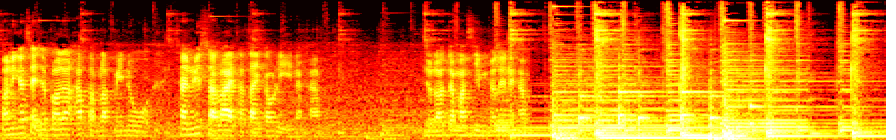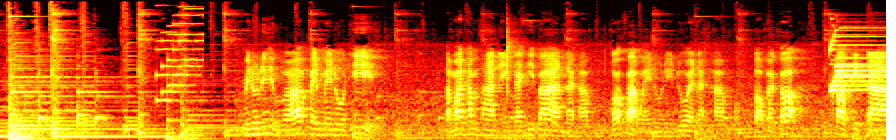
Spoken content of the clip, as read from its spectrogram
ตอนนี้ก็เสร็จเรียบร้อยแล้วครับสำหรับเมนูแซนด์วิชสาหร่ายสไตล์เกาหลีนะครับ เดี๋ยวเราจะมาชิมกันเลยนะครับ เมนูนี้ถือว่าเป็นเมนูที่สามารถทำทานเองได้ที่บ้านนะครับ ก็ฝากเมนูนี้ด้วยนะครับผมต่อไปก็ฝากติดตาม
